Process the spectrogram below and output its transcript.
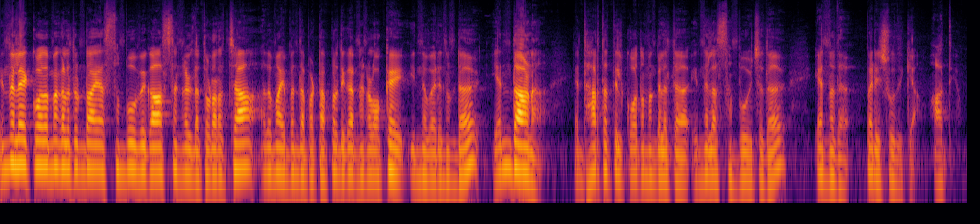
ഇന്നലെ കോതമംഗലത്തുണ്ടായ സംഭവ വികാസങ്ങളുടെ തുടർച്ച അതുമായി ബന്ധപ്പെട്ട പ്രതികരണങ്ങളൊക്കെ ഇന്ന് വരുന്നുണ്ട്. എന്താണ് യഥാർത്ഥത്തിൽ കോതമംഗലത്ത് ഇന്നലെ സംഭവിച്ചത് എന്നത് പരിശോധിക്കാം ആദ്യം.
